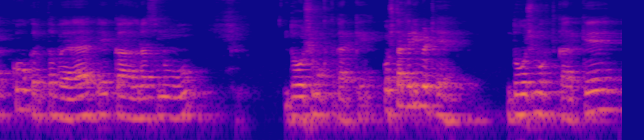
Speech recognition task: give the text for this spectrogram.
ਇੱਕੋ ਕਰਤੱਵ ਹੈ, ਇਹ ਕਾਂਗਰਸ ਨੂੰ ਦੋਸ਼ ਮੁਕਤ ਕਰਕੇ, ਕੁਛ ਤਾਂ ਕਰੀ ਬੈਠੇ ਹੈ ਦੋਸ਼ ਮੁਕਤ ਕਰਕੇ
